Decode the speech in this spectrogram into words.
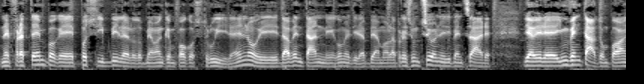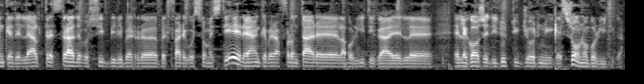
nel frattempo che è possibile lo dobbiamo anche un po' costruire. E noi da vent'anni, come dire, abbiamo la presunzione di pensare di avere inventato un po' anche delle altre strade possibili per, per fare questo mestiere, anche per affrontare la politica e le, e le cose di tutti i giorni che sono politica.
